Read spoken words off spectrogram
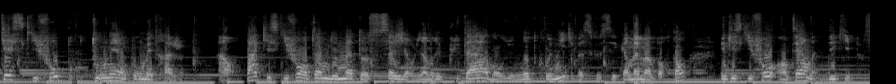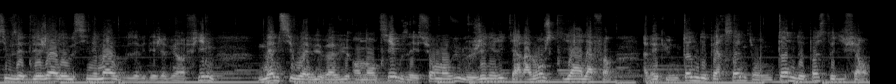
qu'est-ce qu'il faut pour tourner un court métrage? Alors pas qu'est-ce qu'il faut en termes de matos, ça j'y reviendrai plus tard dans une autre chronique parce que c'est quand même important, mais qu'est-ce qu'il faut en termes d'équipe? Si vous êtes déjà allé au cinéma ou vous avez déjà vu un film, même si vous l'avez pas vu en entier, vous avez sûrement vu le générique à rallonge qu'il y a à la fin, avec une tonne de personnes qui ont une tonne de postes différents.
